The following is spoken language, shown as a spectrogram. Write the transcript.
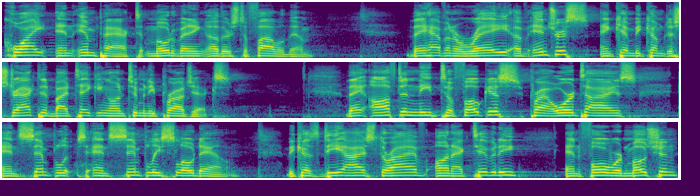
quite an impact, motivating others to follow them. They have an array of interests and can become distracted by taking on too many projects. They often need to focus, prioritize, and simply, and simply slow down. Because DIs thrive on activity and forward motion,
